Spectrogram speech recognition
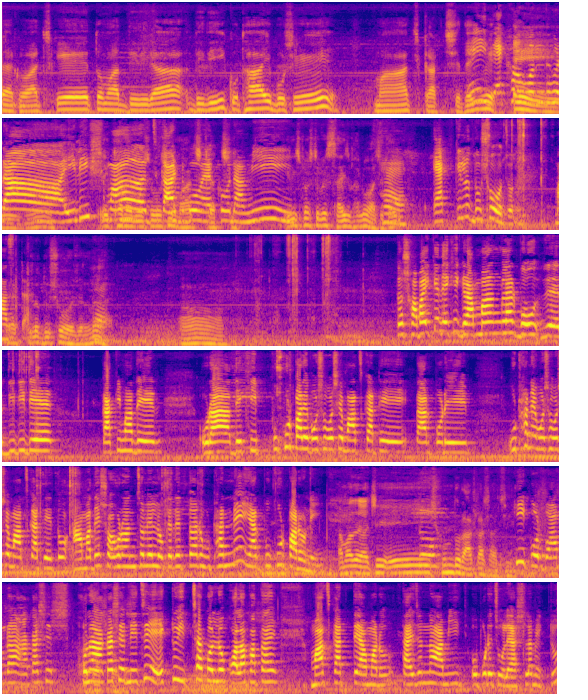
দেখো আজকে তোমার দিদিরা দিদি কোথায় বসে মাছ কাটছে দেখবে? দেখো বন্ধুরা ইলিশ মাছ কাটবো এখন আমি। ইলিশ মাছটা বেশ সাইজ ভালো আছে হ্যাঁ এক কিলো দুশো ওজন মাছটা। কিলো দুশো ওজন না? হ্যাঁ। তো সবাইকে দেখি গ্রাম বাংলার বউ দিদিদের কাকিমাদের। ওরা দেখি পুকুর পাড়ে বসে বসে মাছ কাটে তারপরে উঠানে বসে বসে মাছ কাটে। তো আমাদের শহরাঞ্চলের লোকেদের তো আর উঠান নেই আর পুকুর পাড়ও নেই। আমাদের আছে এই সুন্দর আকাশ আছে। কি করব আমরা আকাশের খোলা আকাশের নিচে একটু ইচ্ছা করল কলা পাতায় মাছ কাটতে আমারও। তাই জন্য আমি ওপরে চলে আসলাম একটু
